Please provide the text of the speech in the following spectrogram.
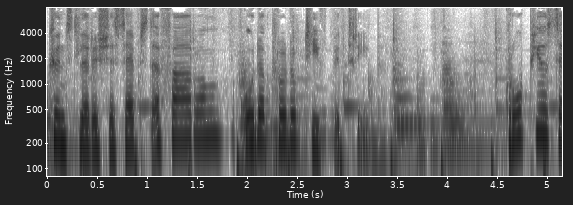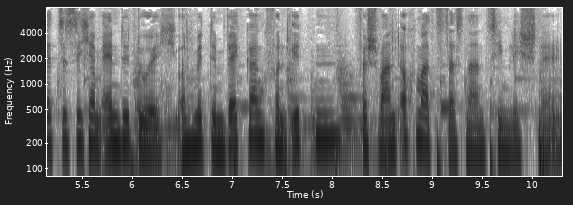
Künstlerische Selbsterfahrung oder Produktivbetrieb. Gropius setzte sich am Ende durch und mit dem Weggang von Itten verschwand auch Mazdarsnan ziemlich schnell.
